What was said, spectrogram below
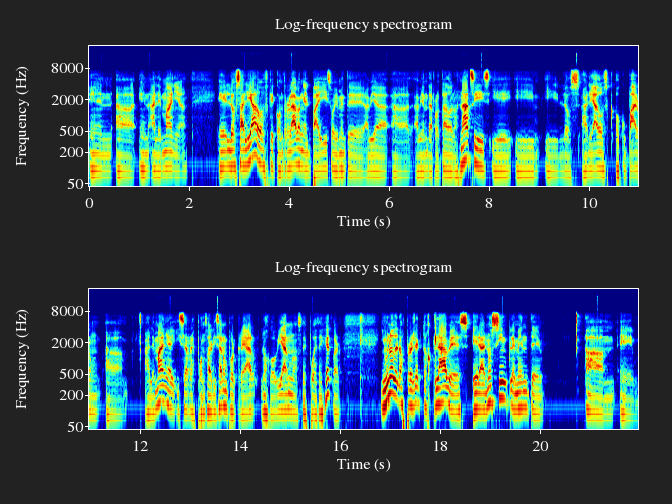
en, en Alemania, eh, los aliados que controlaban el país, obviamente ah, habían derrotado a los nazis y, los aliados ocuparon ah, Alemania y se responsabilizaron por crear los gobiernos después de Hitler. Y uno de los proyectos claves era no simplemente eh,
